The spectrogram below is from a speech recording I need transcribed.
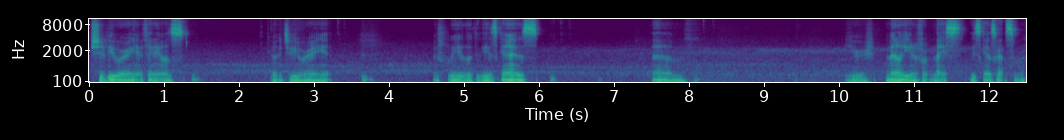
should be wearing it if anyone's going to be wearing it. If we look at these guys, um, your metal uniform, nice. These guys got some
